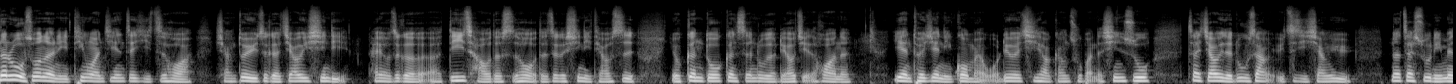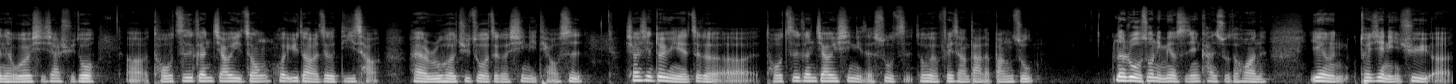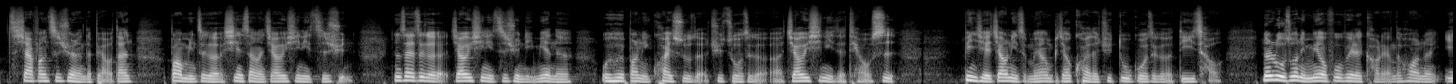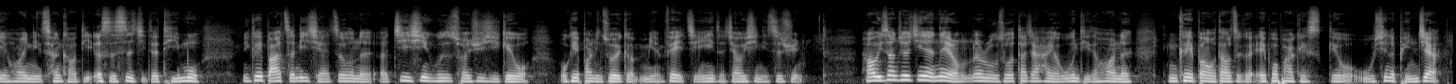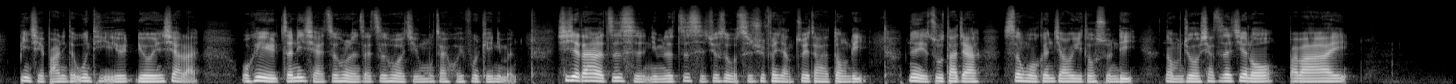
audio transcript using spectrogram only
那如果说呢，你听完今天这集之后啊，想对于这个交易心理，还有这个呃低潮的时候的这个心理调试，有更多更深入的了解的话呢，依然推荐你购买我六月七号刚出版的新书《在交易的路上与自己相遇》。那在书里面呢，我有写下许多呃投资跟交易中会遇到的这个低潮，还有如何去做这个心理调试，相信对于你的这个呃投资跟交易心理的素质都会有非常大的帮助。那如果说你没有时间看书的话呢，也很推荐你去呃下方资讯栏的表单报名这个线上的交易心理咨询。那在这个交易心理咨询里面呢，我也会帮你快速的去做这个呃交易心理的调试。并且教你怎么样比较快的去度过这个低潮。那如果说你没有付费的考量的话呢，也欢迎你参考第二十四集的题目。你可以把它整理起来之后呢，呃，寄信或是传讯息给我，我可以帮你做一个免费简易的交易心理咨询。好，以上就是今天的内容。那如果说大家还有问题的话呢，你可以帮我到这个 Apple Podcast 给我五星的评价，并且把你的问题留留言下来。我可以整理起来之后呢，在之后的节目再回复给你们。谢谢大家的支持，你们的支持就是我持续分享最大的动力。那也祝大家生活跟交易都顺利。那我们就下次再见喽，拜拜。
